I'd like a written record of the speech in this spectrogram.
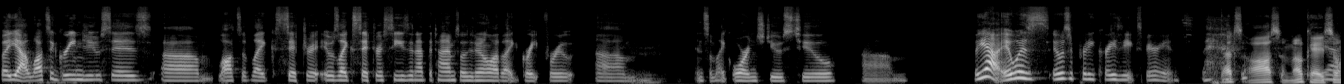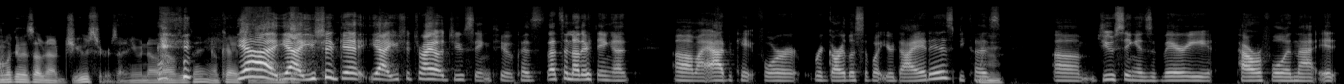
but yeah, lots of green juices, um, lots of like citrus. It was like citrus season at the time, so I was doing a lot of like grapefruit, um, mm. and some like orange juice too. Um, but yeah, it was it was a pretty crazy experience. That's awesome. Okay, so I'm looking this up now. Juicers. I didn't even know that was a thing. Okay. yeah, I'm yeah, you should get yeah, you should try out juicing too, because that's another thing that um, I advocate for, regardless of what your diet is, because Mm-hmm. Um, juicing is very powerful in that it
